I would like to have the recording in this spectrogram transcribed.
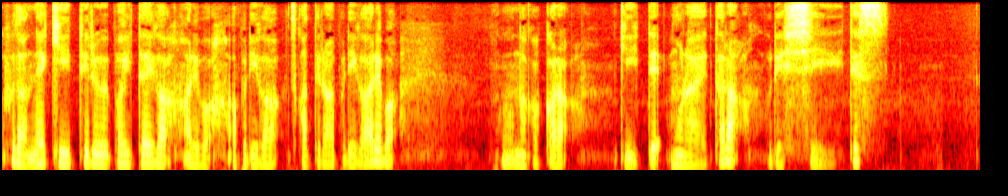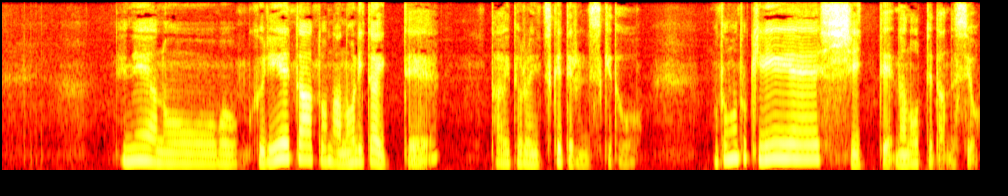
普段ね聞いてる媒体があればアプリが使ってるアプリがあればこの中から聞いてもらえたら嬉しいです。でねあのクリエイターと名乗りたいってタイトルにつけてるんですけどもともと切り絵師って名乗ってたんですよ。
